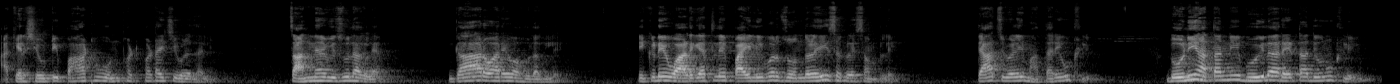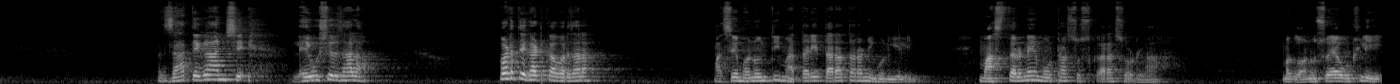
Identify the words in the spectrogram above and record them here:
अखेर शेवटी पहाट होऊन फटफटायची वेळ झाली. चांदण्या विजू लागल्या. गार वारे वाहू लागले. इकडे वाडग्यातले पायलीवर जोंधळेही सगळे संपले. त्याच वेळी म्हातारी उठली. दोन्ही हातांनी भुईला रेटा देऊन उठली. जाते का अंशे लय उशीर झाला. पडते घटकावर जरा. असे म्हणून ती म्हातारी तरातरा निघून गेली. मास्तरने मोठा सुस्कारा सोडला. मग अनुसया उठली.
